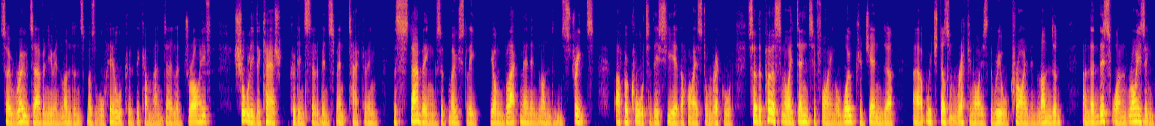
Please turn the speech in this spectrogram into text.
So, Rhodes Avenue in London's Muswell Hill could become Mandela Drive. Surely the cash could instead have been spent tackling the stabbings of mostly young black men in London's streets, up a quarter this year, the highest on record. So, the person identifying a woke agenda uh, which doesn't recognise the real crime in London and then this one, rising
